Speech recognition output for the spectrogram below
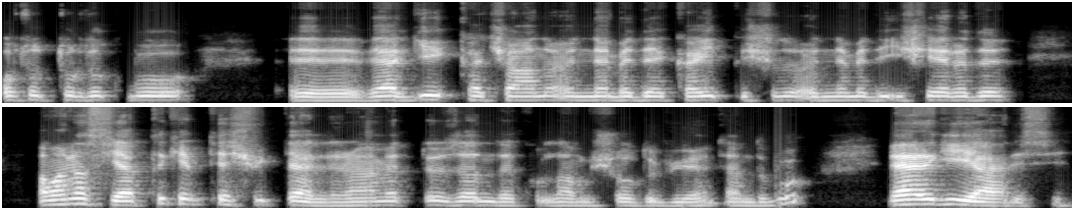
oturtturduk. Bu e, vergi kaçağını önlemede, kayıt dışılığı önlemede işe yaradı. Ama nasıl yaptık? Hep teşviklerle. Rahmetli Özal'ın da kullanmış olduğu bir yöntemdi bu. Vergi iadesi.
